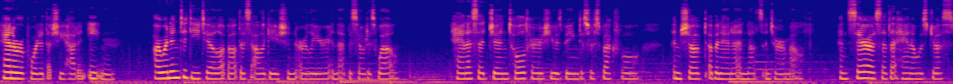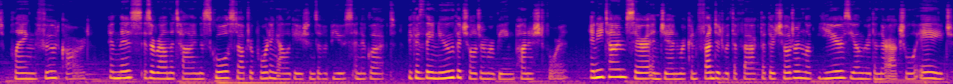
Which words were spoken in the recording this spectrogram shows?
Hannah reported that she hadn't eaten. I went into detail about this allegation earlier in the episode as well. Hannah said Jen told her she was being disrespectful and shoved a banana and nuts into her mouth. And Sarah said that Hannah was just playing the food card. And this is around the time the school stopped reporting allegations of abuse and neglect because they knew the children were being punished for it. Anytime Sarah and Jen were confronted with the fact that their children looked years younger than their actual age,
